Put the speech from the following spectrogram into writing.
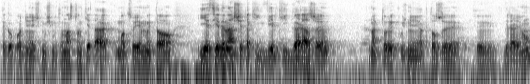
tego podnieść. Musimy to na sztankietach, mocujemy to. Jest 11 takich wielkich garaży, na których później aktorzy y, grają.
